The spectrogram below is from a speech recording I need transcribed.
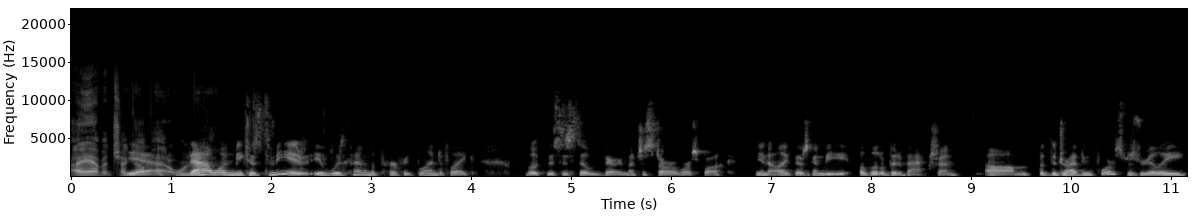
I haven't checked Yeah, out Padawan. that yet. one because to me it, it was kind of the perfect blend of like, look, this is still very much a Star Wars book. You know, like there's going to be a little bit of action, um, but the driving force was really,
